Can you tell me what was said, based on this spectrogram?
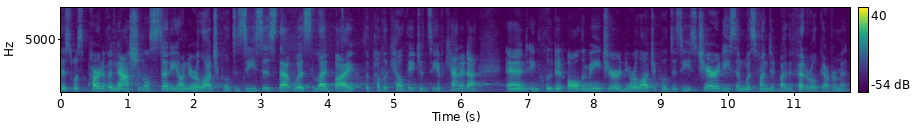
This was part of a national study on neurological diseases that was led by the Public Health Agency of Canada and included all the major neurological disease charities and was funded by the federal government.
